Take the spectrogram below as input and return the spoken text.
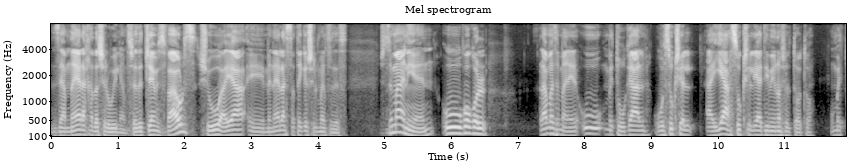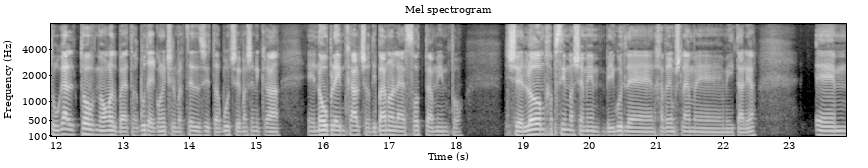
זה המנהל החדש של וויליאמס, שזה ג'יימס ואולס, שהוא היה אה, מנהל האסטרטגיה של מרצדס. שזה מעניין, הוא קודם כל, למה זה מעניין? הוא מתורגל, הוא סוג של, היה סוג של יד ימינו של טוטו. הוא מתורגל טוב מאוד בתרבות הארגונית של מרצדס, שהיא תרבות שמה שנקרא אה, no blame culture, דיברנו עליה עשרות פעמים פה, שלא מחפשים אשמים, בניגוד לחברים שלהם אה, מאיטליה. אמ,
